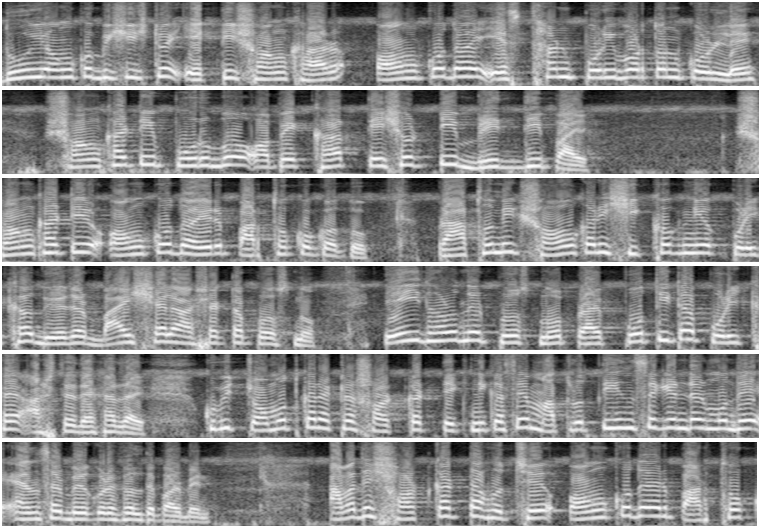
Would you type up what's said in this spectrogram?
দুই অঙ্ক বিশিষ্ট একটি সংখ্যার অঙ্কদ্বয় স্থান পরিবর্তন করলে সংখ্যাটি পূর্ব অপেক্ষা তেষট্টি বৃদ্ধি পায়। সংখ্যাটির অঙ্কদ্বয়ের পার্থক্য কত? প্রাথমিক সহকারী শিক্ষক নিয়োগ পরীক্ষা দুই হাজার বাইশ সালে আসা একটা প্রশ্ন। এই ধরনের প্রশ্ন প্রায় প্রতিটা পরীক্ষায় আসতে দেখা যায়। খুবই চমৎকার একটা শর্টকাট টেকনিক আছে, মাত্র তিন সেকেন্ডের মধ্যে অ্যান্সার বের করে ফেলতে পারবেন। আমাদের শর্টকাটটা হচ্ছে অঙ্কদ্বয়ের পার্থক্য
